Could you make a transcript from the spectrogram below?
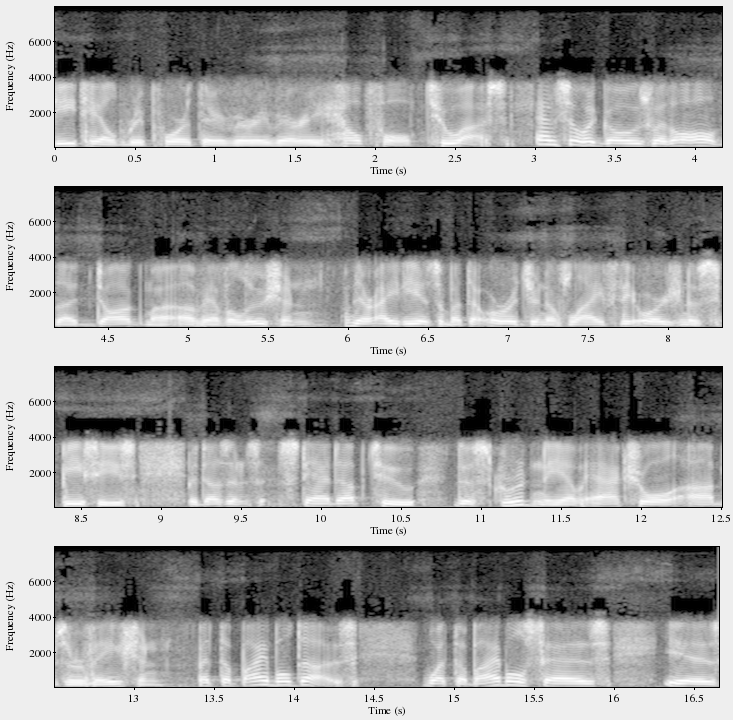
detailed report there, very, very helpful to us. And so it goes with all the dogma of evolution. Their ideas about the origin of life, the origin of species, It doesn't stand up to the scrutiny of actual observation. But the Bible does what the Bible says is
